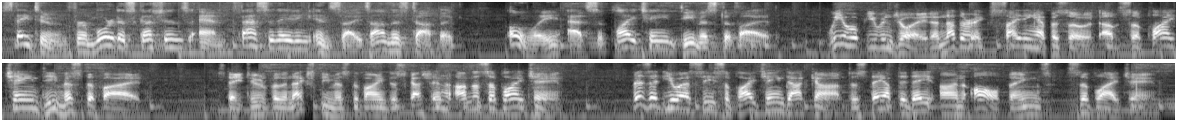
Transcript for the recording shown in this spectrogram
Stay tuned for more discussions and fascinating insights on this topic only at Supply Chain Demystified. We hope you enjoyed another exciting episode of Supply Chain Demystified. Stay tuned for the next demystifying discussion on the supply chain. Visit uscsupplychain.com to stay up to date on all things supply chain.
